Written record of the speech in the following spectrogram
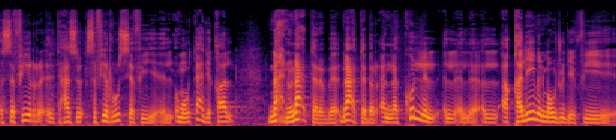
سفير سفير روسيا في الأمم المتحدة قال نحن نعتبر نعتبر أن كل ال ال ال الأقاليم الموجودة في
